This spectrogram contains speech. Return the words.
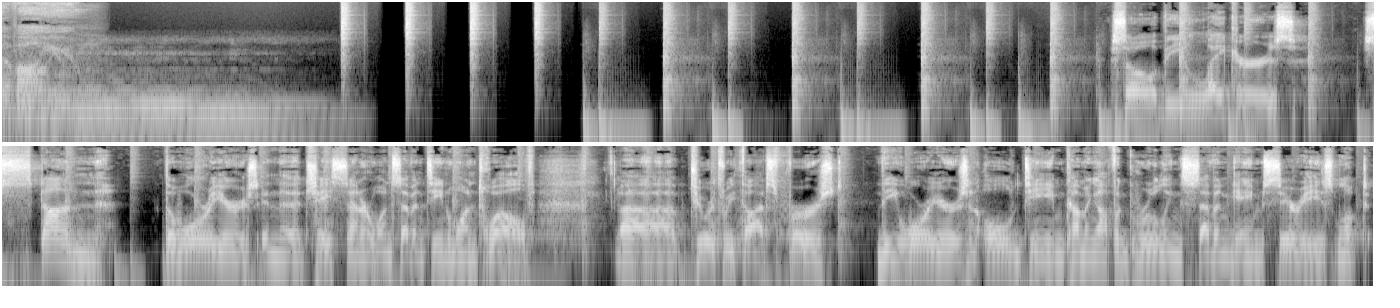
The volume. So the Lakers stun the Warriors in the Chase Center 117 112. Uh, two or three thoughts. First, the Warriors, an old team coming off a grueling seven game series, looked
